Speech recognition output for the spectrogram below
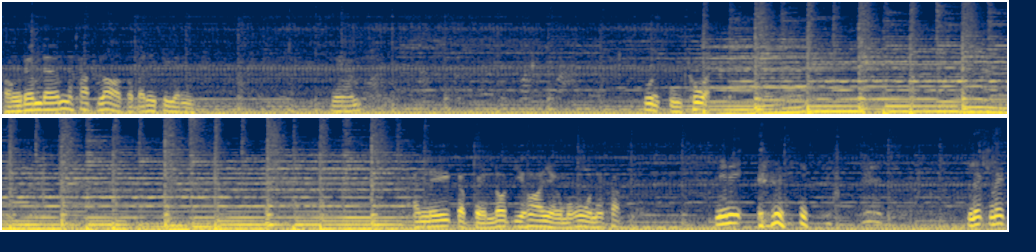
ของเดิม ๆ นะครับล่อก็ไม่ได้เปลี่ยนน้ำรุ่ นปู่ทวดอันนี้ก็เป็นรถยี่ห้ออย่างโมโหนะครับมินิเล็ก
